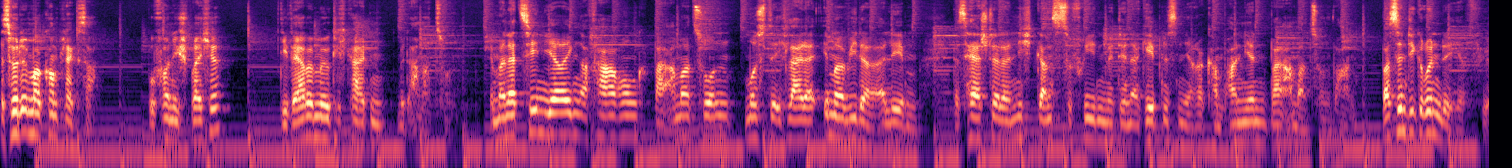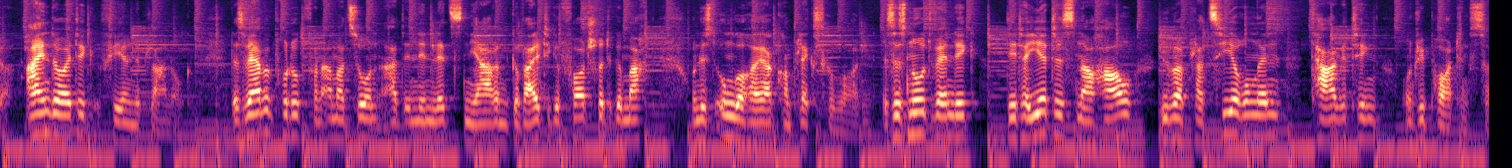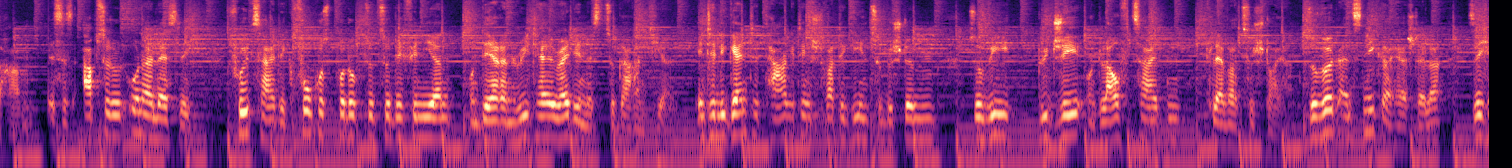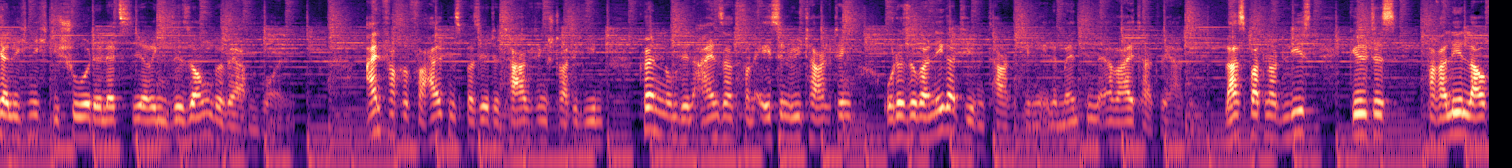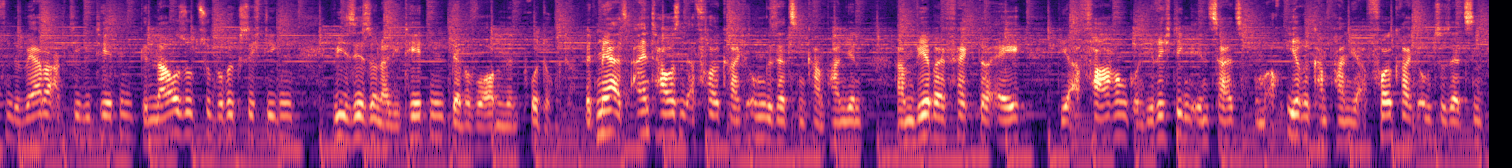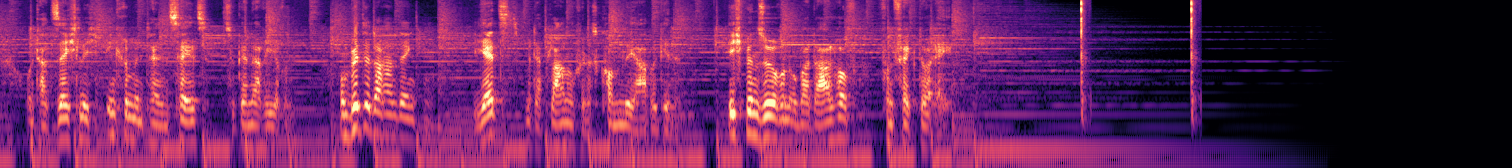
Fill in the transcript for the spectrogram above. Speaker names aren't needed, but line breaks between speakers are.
Es wird immer komplexer. Wovon ich spreche? Die Werbemöglichkeiten mit Amazon. In meiner zehnjährigen Erfahrung bei Amazon musste ich leider immer wieder erleben, dass Hersteller nicht ganz zufrieden mit den Ergebnissen ihrer Kampagnen bei Amazon waren. Was sind die Gründe hierfür? Eindeutig fehlende Planung. Das Werbeprodukt von Amazon hat in den letzten Jahren gewaltige Fortschritte gemacht und ist ungeheuer komplex geworden. Es ist notwendig, detailliertes Know-how über Platzierungen, Targeting und Reportings zu haben. Es ist absolut unerlässlich, frühzeitig Fokusprodukte zu definieren und deren Retail Readiness zu garantieren, intelligente Targeting-Strategien zu bestimmen sowie Budget und Laufzeiten clever zu steuern. So wird ein Sneaker-Hersteller sicherlich nicht die Schuhe der letztjährigen Saison bewerben wollen. Einfache verhaltensbasierte Targeting-Strategien können um den Einsatz von Async-Retargeting oder sogar negativen Targeting-Elementen erweitert werden. Last but not least gilt es, parallel laufende Werbeaktivitäten genauso zu berücksichtigen wie Saisonalitäten der beworbenen Produkte. Mit mehr als 1000 erfolgreich umgesetzten Kampagnen haben wir bei Factor A die Erfahrung und die richtigen Insights, um auch Ihre Kampagne erfolgreich umzusetzen und tatsächlich inkrementellen Sales zu generieren. Und bitte daran denken, jetzt mit der Planung für das kommende Jahr beginnen. Ich bin Sören Oberdalhoff von Factor A.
